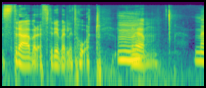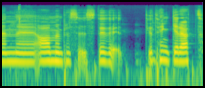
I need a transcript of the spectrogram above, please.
strävar efter det väldigt hårt. Mm. Ehm, Men eh, ja, men precis. Det, det, jag tänker att,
